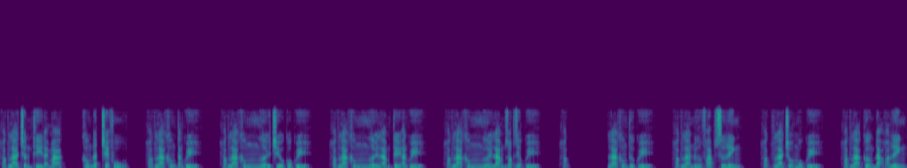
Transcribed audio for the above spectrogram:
hoặc là trần thi đại mạc không đất che phủ hoặc là không tán quỷ hoặc là không người chiếu cố quỷ hoặc là không người làm tế ăn quỷ hoặc là không người làm rót rượu quỷ hoặc là không tự quỷ hoặc là nữ pháp sư linh hoặc là trộm mộ quỷ hoặc là cường đạo hoán linh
